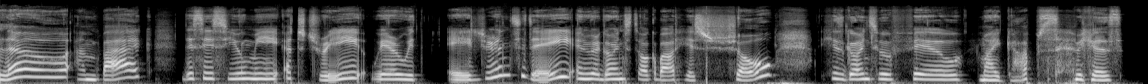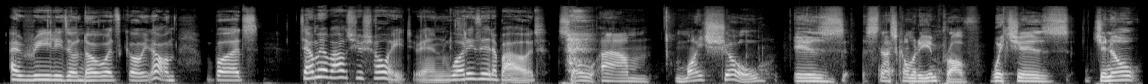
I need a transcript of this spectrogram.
Hello, I'm back. This is You Me at Three. We're with Adrian today and we're going to talk about his show. He's going to fill my gaps because I really don't know what's going on. But tell me about your show, Adrian. What is it about? So, um, my show is Snatch Comedy Improv, which is, you know,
